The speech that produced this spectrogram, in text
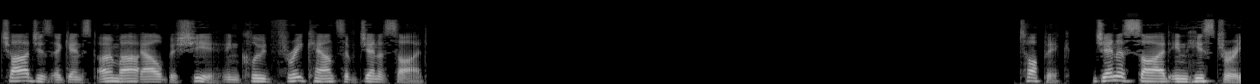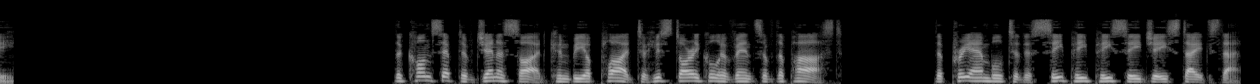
charges against Omar al-Bashir include three counts of genocide. Topic: Genocide in history. The concept of genocide can be applied to historical events of the past. The preamble to the CPPCG states that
